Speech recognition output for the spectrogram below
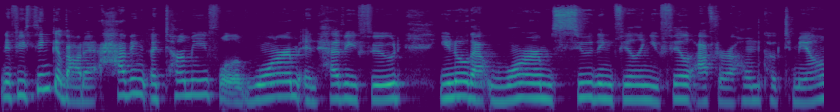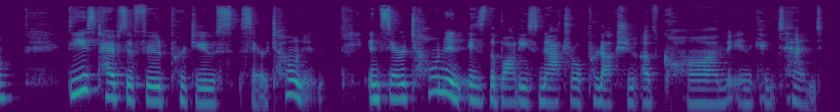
And if you think about it, having a tummy full of warm and heavy food, you know that warm, soothing feeling you feel after a home cooked meal? These types of food produce serotonin, and serotonin is the body's natural production of calm and content,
